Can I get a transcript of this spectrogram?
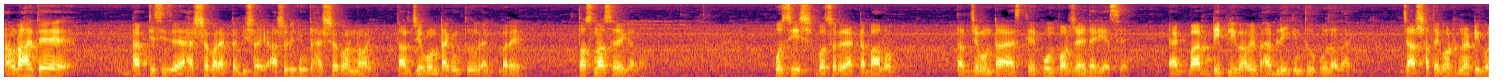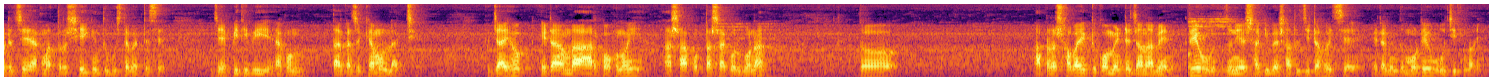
আমরা হয়তো ভাবতেছি যে হাস্যকর একটা বিষয়। আসলে কিন্তু হাস্যকর নয়। তার জীবনটা কিন্তু একবারে তছনছ হয়ে গেল। পঁচিশ বছরের একটা বালক, তার জীবনটা আজকে কোন পর্যায়ে দাঁড়িয়েছে, একবার ডিপলিভাবে ভাবলেই কিন্তু বোঝা যায়। যার সাথে ঘটনাটি ঘটেছে, একমাত্র সেই কিন্তু বুঝতে পারতেছে যে পৃথিবী এখন তার কাছে কেমন লাগছে। যাই হোক, এটা আমরা আর কখনোই আশা প্রত্যাশা করব না। তো আপনারা সবাই একটু কমেন্টে জানাবেন। কেউ জুনিয়র সাকিবের সাথে যেটা হয়েছে, এটা কিন্তু মোটেও উচিত নয়।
